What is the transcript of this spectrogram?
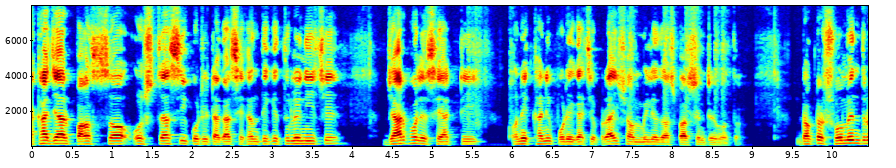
এক হাজার পাঁচশো অষ্টাশি কোটি টাকা সেখান থেকে তুলে নিয়েছে। যার ফলে শেয়ারটি অনেকখানি পড়ে গেছে, প্রায় সব মিলে দশ পার্সেন্টের মতো। ডক্টর সৌমেন্দ্র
